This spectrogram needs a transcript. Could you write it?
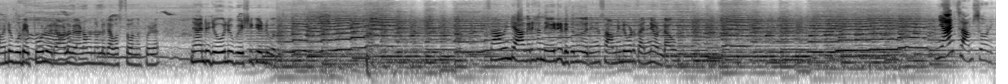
അവന്റെ കൂടെ എപ്പോഴും ഒരാൾ വേണമെന്നുള്ളൊരു അവസ്ഥ വന്നപ്പോൾ ഞാൻ എന്റെ ജോലി ഉപേക്ഷിക്കേണ്ടി വന്നു. സാമിന്റെ ആഗ്രഹം നേടിയെടുക്കുന്നത് വരെ ഞാൻ സാമിന്റെ കൂടെ തന്നെ ഉണ്ടാവും. ഞാൻ സാംസോണി.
